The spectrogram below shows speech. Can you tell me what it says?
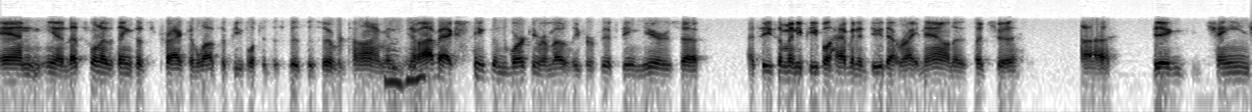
and you know that's one of the things that's attracted lots of people to this business over time. And mm-hmm. you know mm-hmm. I've actually been working remotely for 15 years. So I see so many people having to do that right now. That it's such a uh, big change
